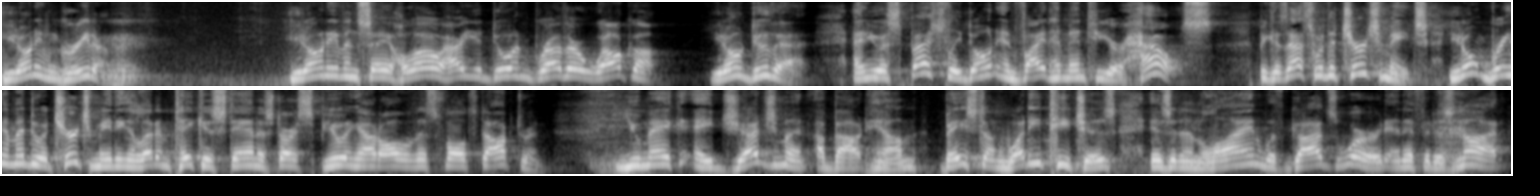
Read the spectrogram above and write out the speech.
You don't even greet him. You don't even say, hello, how you doing, brother? Welcome. You don't do that. And you especially don't invite him into your house because that's where the church meets. You don't bring him into a church meeting and let him take his stand and start spewing out all of this false doctrine. You make a judgment about him based on what he teaches. Is it in line with God's word? And if it is not,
